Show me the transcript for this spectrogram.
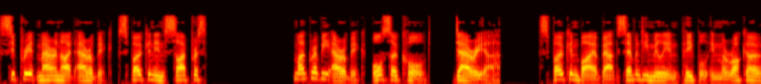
Cypriot Maronite Arabic, spoken in Cyprus Maghrebi Arabic, also called Darija, spoken by about 70 million people in Morocco,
